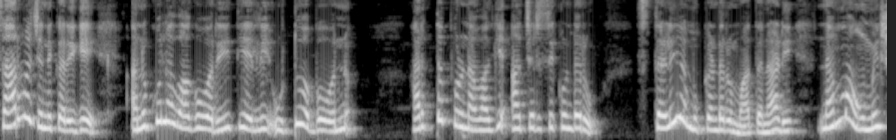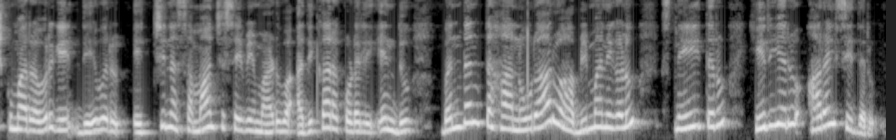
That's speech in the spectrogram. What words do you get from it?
ಸಾರ್ವಜನಿಕರಿಗೆ ಅನುಕೂಲವಾಗುವ ರೀತಿಯಲ್ಲಿ ಹುಟ್ಟುಹಬ್ಬವನ್ನು ಅರ್ಥಪೂರ್ಣವಾಗಿ ಆಚರಿಸಿಕೊಂಡರು. ಸ್ಥಳೀಯ ಮುಖಂಡರು ಮಾತನಾಡಿ, ನಮ್ಮ ಉಮೇಶ್ ಕುಮಾರ್ ಅವರಿಗೆ ದೇವರು ಹೆಚ್ಚಿನ ಸಮಾಜ ಸೇವೆ ಮಾಡುವ ಅಧಿಕಾರ ಕೊಡಲಿ ಎಂದು ಬಂದಂತಹ ನೂರಾರು ಅಭಿಮಾನಿಗಳು, ಸ್ನೇಹಿತರು, ಹಿರಿಯರು ಹಾರೈಸಿದರು.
